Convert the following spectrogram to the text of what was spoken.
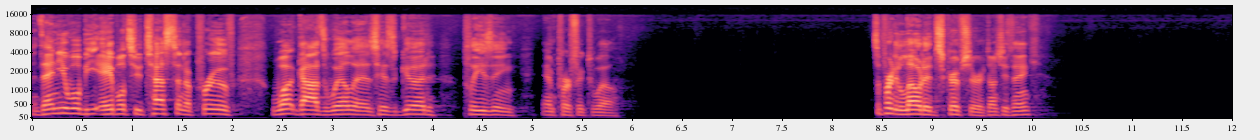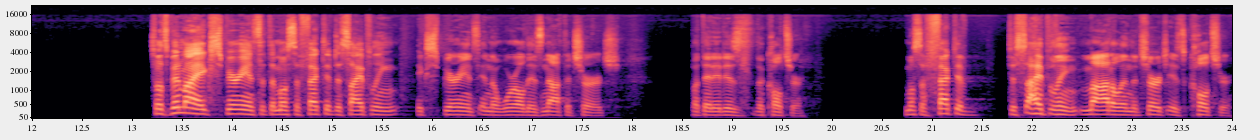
Then you will be able to test and approve what God's will is, his good, pleasing, and perfect will. It's a pretty loaded scripture, don't you think? So it's been my experience that the most effective discipling experience in the world is not the church, but that it is the culture. The most effective discipling model in the church is culture.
